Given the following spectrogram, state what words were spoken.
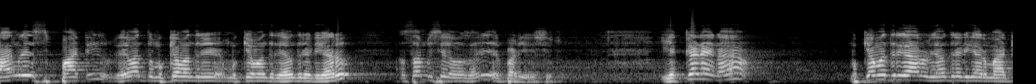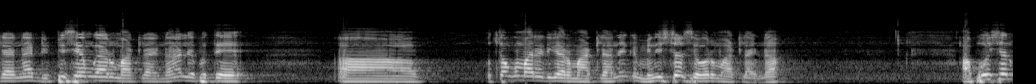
కాంగ్రెస్ పార్టీ రేవంత్ ముఖ్యమంత్రి ముఖ్యమంత్రి రేవంత్ రెడ్డి గారు అసెంబ్లీ సమావేశాలు ఏర్పాటు చేశారు. ఎక్కడైనా ముఖ్యమంత్రి గారు రేవంత్ రెడ్డి గారు మాట్లాడినా డిప్యూటీ సీఎం గారు మాట్లాడినా లేకపోతే ఉత్తమ్ కుమార్ రెడ్డి గారు మాట్లాడినా ఇంకా మినిస్టర్స్ ఎవరు మాట్లాడినా అపోజిషన్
